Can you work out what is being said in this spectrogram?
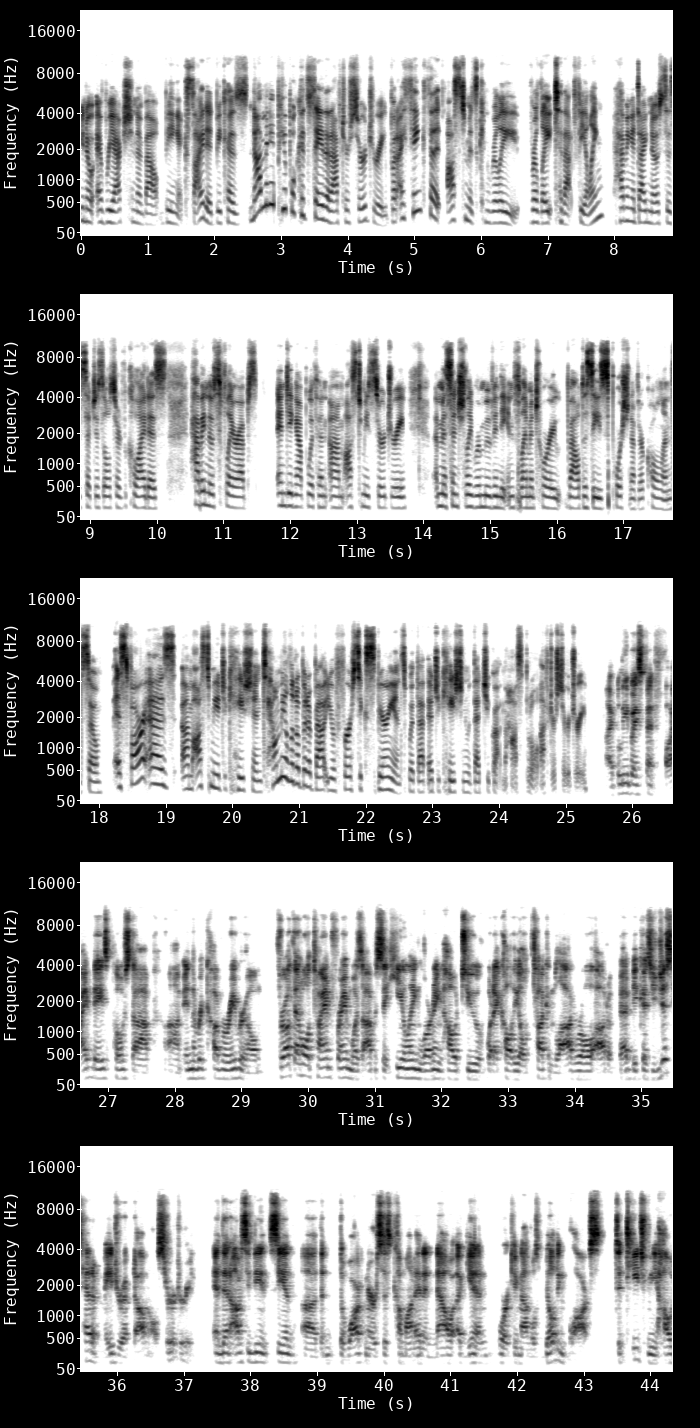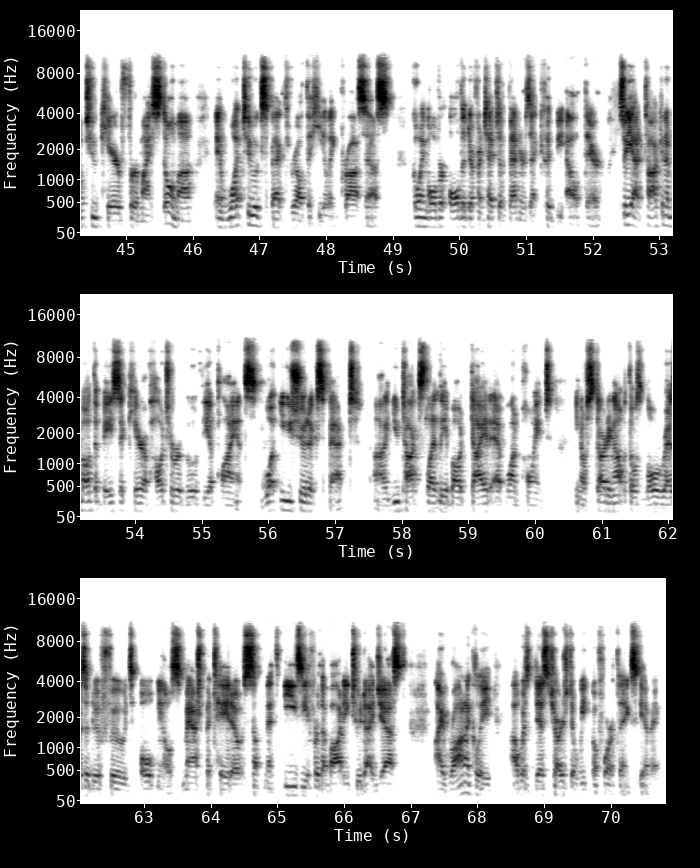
you know, a reaction about being excited because not many people could say that after surgery, but I think that ostomates can really relate to that feeling. Having a diagnosis such as ulcerative colitis, having those flare ups, ending up with an um, ostomy surgery, um, essentially removing the inflammatory bowel disease portion of their colon. So, as far as um, ostomy education, tell me a little bit about your first experience with that education that you got in the hospital after surgery. I believe I spent five days post-op um, in the recovery room. Throughout that whole time frame was obviously healing, learning how to what I call the old tuck and log roll out of bed because you just had a major abdominal surgery. And then obviously seeing uh, the, the WOC nurses come on in and now again working on those building blocks to teach me how to care for my stoma and what to expect throughout the healing process going over all the different types of vendors that could be out there. So, yeah, talking about the basic care of how to remove the appliance, what you should expect. Uh, you talked slightly about diet at one point. You know, starting out with those low residue foods, oatmeal, mashed potatoes, something that's easy for the body to digest. Ironically, I was discharged a week before Thanksgiving.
